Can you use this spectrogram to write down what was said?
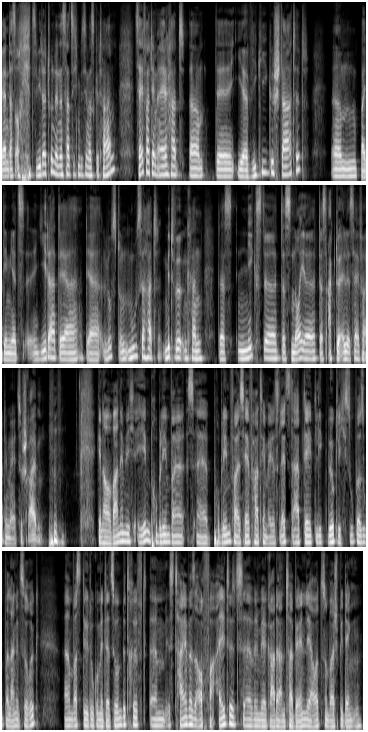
werden das auch jetzt wieder tun, denn es hat sich ein bisschen was getan. SafeHTML hat ähm, der, ihr Wiki gestartet, ähm, bei dem jetzt jeder, der, der Lust und Muße hat, mitwirken kann, das nächste, das neue, das aktuelle SafeHTML zu schreiben. Genau, war nämlich ein Problem, weil äh, Problemfall Self-HTML, das letzte Update liegt wirklich super, super lange zurück. Ähm, was die Dokumentation betrifft, ähm, ist teilweise auch veraltet, äh, wenn wir gerade an Tabellenlayout zum Beispiel denken.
